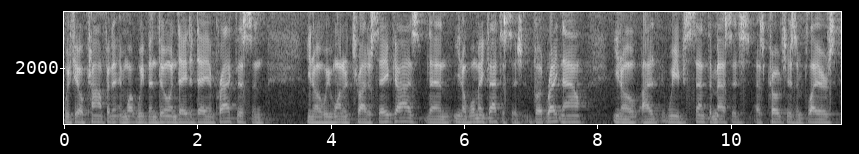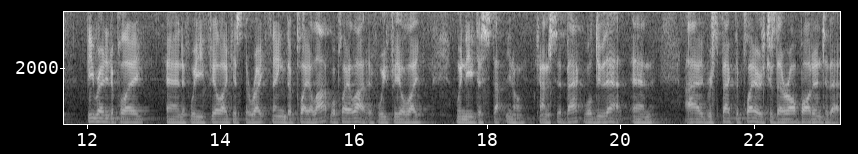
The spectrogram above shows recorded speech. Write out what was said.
we feel confident in what we've been doing day to day in practice, and you know we want to try to save guys, then you know we'll make that decision. But right now, you know I we've sent the message as coaches and players, be ready to play, and if we feel like it's the right thing to play a lot, we'll play a lot. If we feel like we need to stop, you know, kind of sit back, we'll do that. And I respect the players because they're all bought into that.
